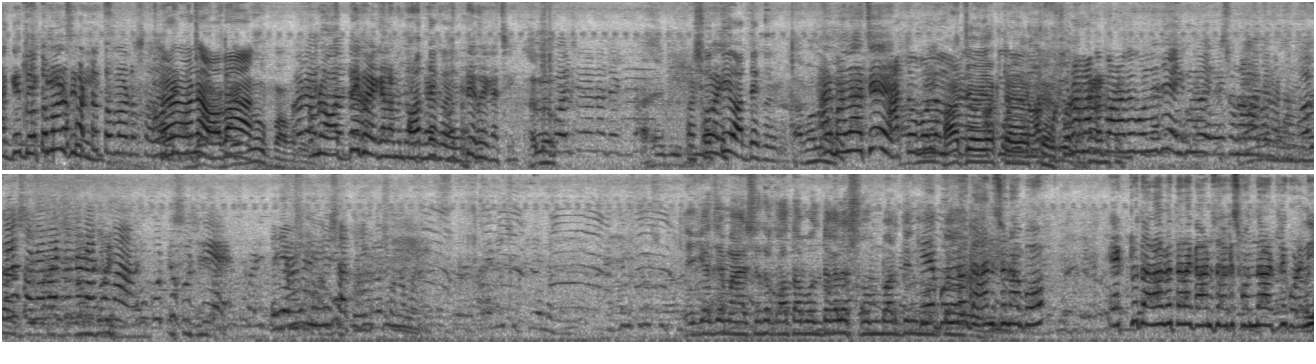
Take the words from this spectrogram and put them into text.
আগে দেখিনি আরে মানে অবাক। আমরা অর্ধেক হয়ে গেলাম অর্ধেক অর্ধেক হয়ে গেছে। সত্যি অর্ধেক হয়ে গেছে। আর মালা আছে? তো বললাম আছে ওই একটা একটা। সোনা মাকে পড়াবে বলে যে এইগুলো সোনা মাকে ওগুলো শোনাবার জন্য রাখো মা মুকুট টুকুট দিয়ে। এই যে মুখের সাথে এগুলো সোনা মা ঠিক আছে মায়ের সাথে কথা বলতে গেলে সোমবার দিন কে বলল গান শোনাবো? একটু দাঁড়াবে তারা গান শোনাকে সন্ধ্যা আরতি করে নি।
